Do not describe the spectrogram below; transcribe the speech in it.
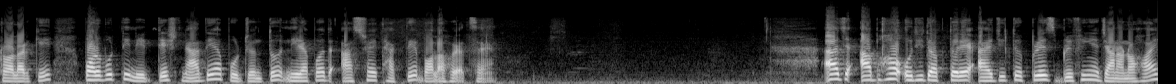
ট্রলারকে পরবর্তী নির্দেশ না দেওয়া পর্যন্ত নিরাপদ আশ্রয় থাকতে বলা হয়েছে। আজ আবহাওয়া অধিদপ্তরে আয়োজিত প্রেস ব্রিফিংয়ে জানানো হয়,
